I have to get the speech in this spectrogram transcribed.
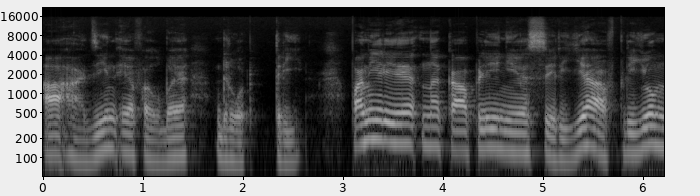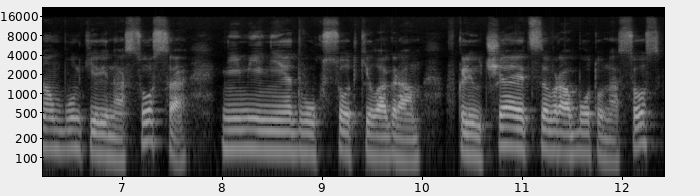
А1FLB-3. По мере накопления сырья в приемном бункере насоса не менее 200 кг включается в работу насос,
